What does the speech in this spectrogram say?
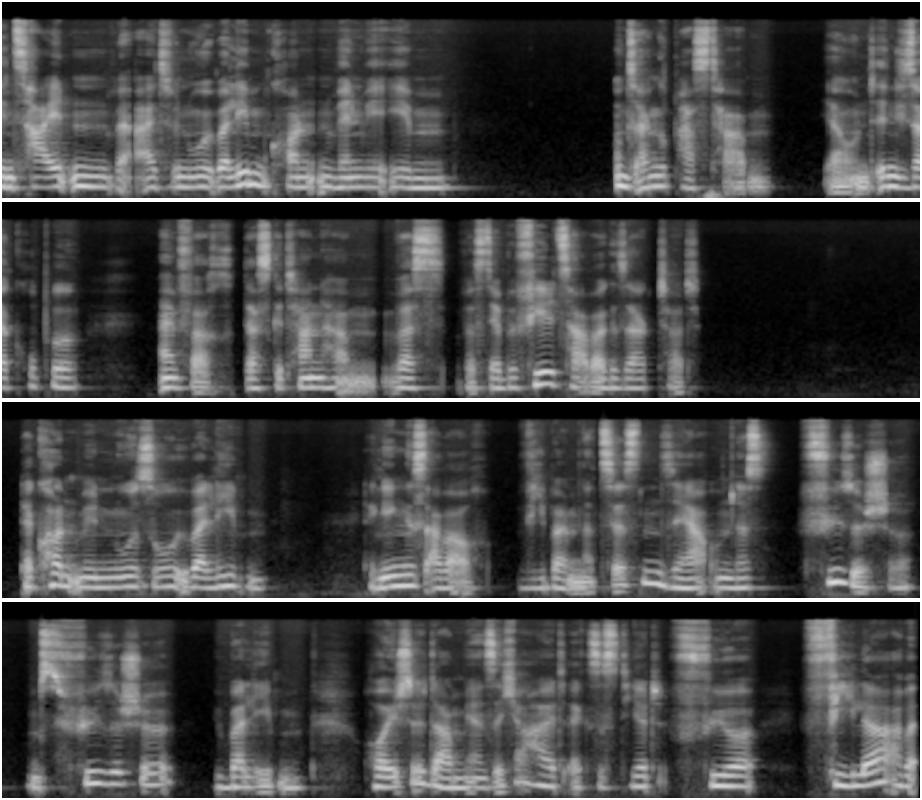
den Zeiten, als wir nur überleben konnten, wenn wir eben uns angepasst haben. Ja, und in dieser Gruppe einfach das getan haben, was, was der Befehlshaber gesagt hat. Da konnten wir nur so überleben. Da ging es aber auch, wie beim Narzissen, sehr um das Physische, ums physische Überleben. Heute, da mehr Sicherheit existiert für viele, aber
